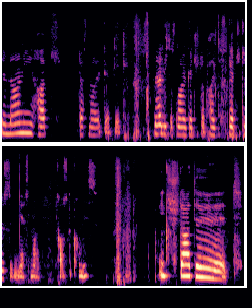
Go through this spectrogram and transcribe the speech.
Der Nani hat das neue Gadget. Nein, nicht das neue Gadget, aber halt das Gadget, das jetzt neu rausgekommen ist. Ich startet.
